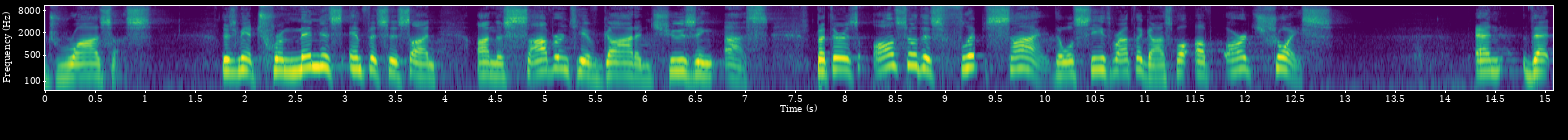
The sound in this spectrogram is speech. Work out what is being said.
draws us. There's going to be a tremendous emphasis on, on the sovereignty of God and choosing us. But there is also this flip side that we'll see throughout the gospel of our choice. And that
